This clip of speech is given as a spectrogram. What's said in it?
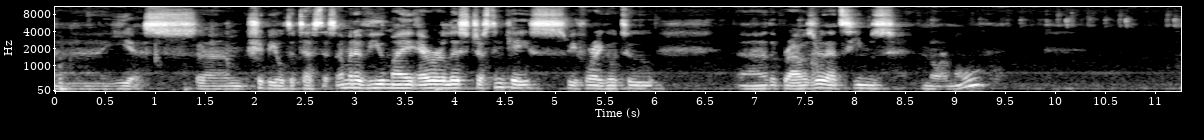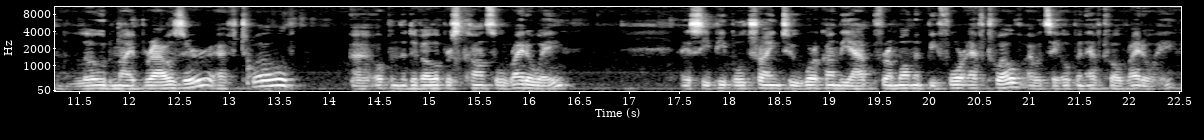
Uh, yes, um, should be able to test this. I'm going to view my error list just in case before I go to uh, the browser. That seems normal. Load my browser, F12, uh, open the developer's console right away. I see people trying to work on the app for a moment before F12. I would say open F12 right away.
